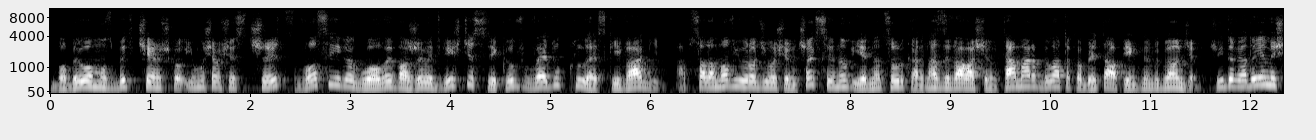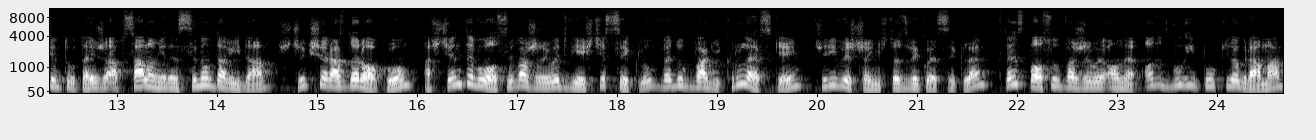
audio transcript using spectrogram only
bo było mu zbyt ciężko i musiał się strzyc, włosy jego głowy ważyły 200 cyklów według królewskiej wagi. Absalomowi urodziło się trzech synów i jedna córka. Nazywała się Tamar, była to kobieta o pięknym wyglądzie. Czyli dowiadujemy się tutaj, że Absalom, jeden z synów Dawida, strzygł się raz do roku, a ścięte włosy ważyły 200 cyklów według wagi królewskiej, czyli wyższej niż te zwykłe cykle. W ten sposób ważyły one od 2,5 kg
